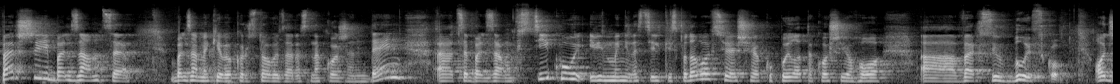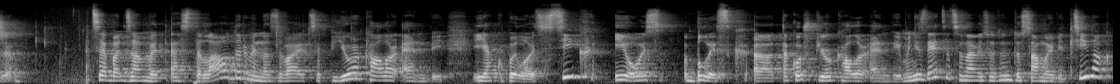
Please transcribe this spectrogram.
Перший бальзам це бальзам, який я використовую зараз на кожен день. Е, Це бальзам в стіку, і він мені настільки сподобався, що я купила також його е, версію в блиску. Отже. Це бальзам від Estee Lauder, він називається Pure Color Envy. І я купила ось Сік і ось блиск, е, також Pure Color Envy. Мені здається, це навіть один той самий відтінок,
